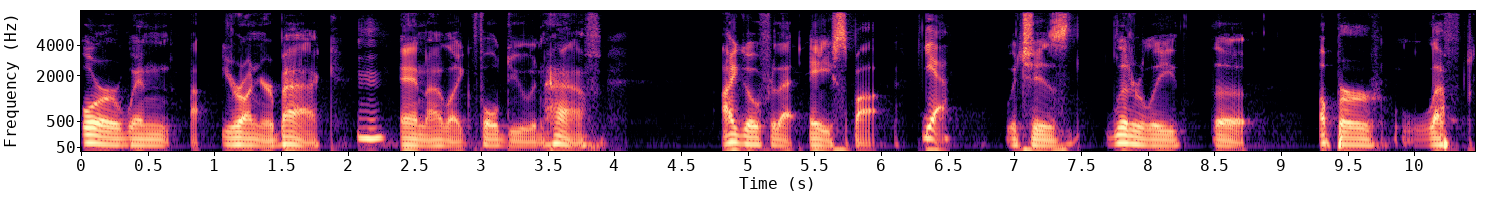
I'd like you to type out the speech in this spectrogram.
or when you're on your back Mm-hmm. and i like fold you in half i go for that a spot Yeah, which is literally the upper left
